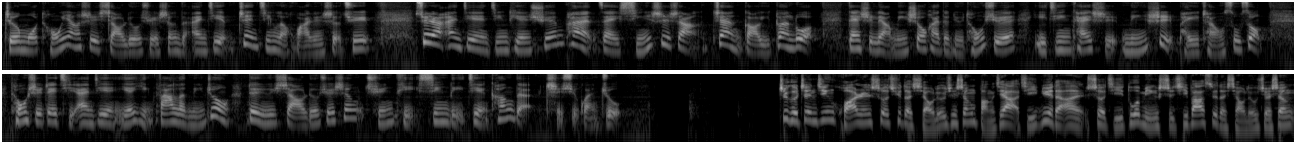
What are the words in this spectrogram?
折磨同样是小留学生的案件，震惊了华人社区。虽然案件今天宣判在刑事上暂告一段落，但是两名受害的女同学已经开始民事赔偿诉讼。同时，这起案件也引发了民众对于小留学生群体心理健康的持续关注。这个震惊华人社区的小留学生绑架及虐待案，涉及多名十七八岁的小留学生，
